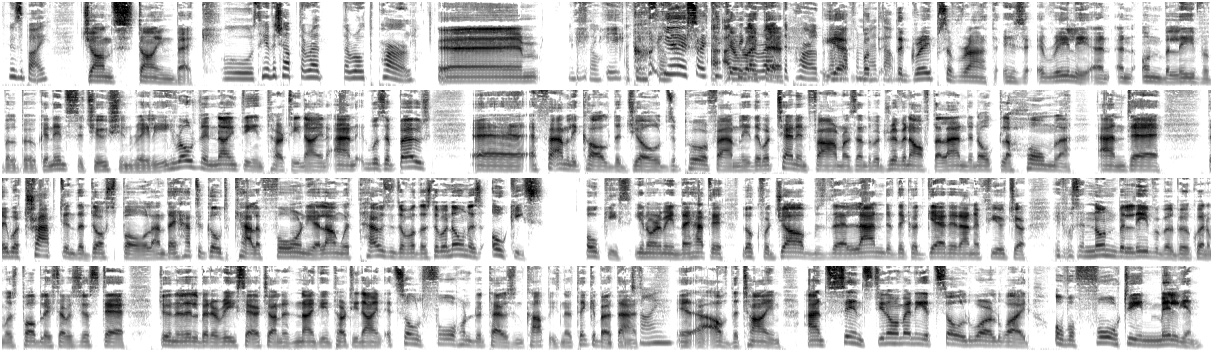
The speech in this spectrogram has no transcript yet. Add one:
Who's it by? John Steinbeck. Oh, is he the chap that, read, that wrote The Pearl? Um, think so. I think so. Yes, I think I, you're I think right there. The Pearl, but yeah, but the Grapes of Wrath is really an, an unbelievable book, an institution. Really, he wrote it in 1939, and it was about uh, a family called the Joads, a poor family. They were tenant farmers, and they were driven off the land in Oklahoma, and. Uh, they were trapped in the Dust Bowl and they had to go to California along with thousands of others. They were known as Okies. Okies. You know what I mean? They had to look for jobs, the land if they could get it, and a future. It was an unbelievable book when it was published. I was just uh, doing a little bit of research on it in 1939. It sold 400,000 copies. Now think about that the uh, of the time. And since, do you know how many it sold worldwide? Over 14 million.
